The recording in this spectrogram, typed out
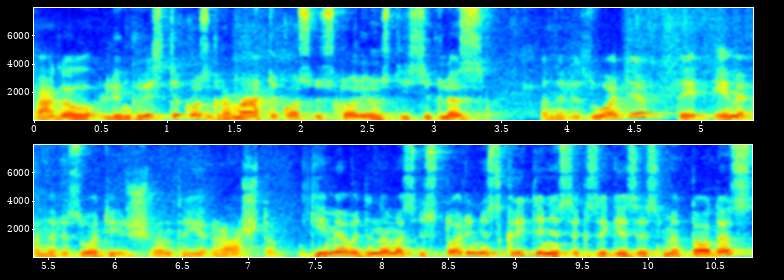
pagal lingvistikos, gramatikos, istorijos taisyklės analizuoti, taip ėmė analizuoti ir šventąjį raštą. Gimė vadinamas istorinis kritinis egzegezės metodas,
